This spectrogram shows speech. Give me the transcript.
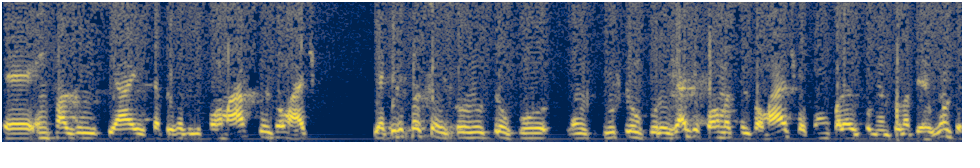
é, em fases iniciais se apresenta de forma assintomática e aqueles pacientes que nos procuram, nos procuram já de forma sintomática, como o colega comentou na pergunta,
